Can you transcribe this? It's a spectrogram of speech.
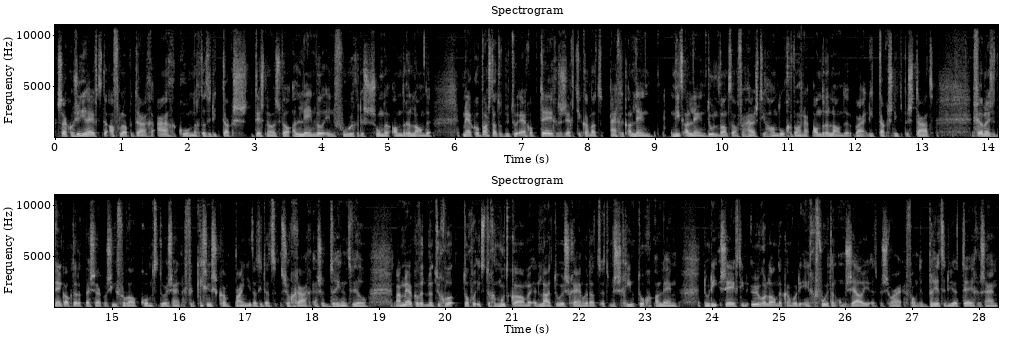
Sarkozy heeft de afgelopen dagen aangekondigd dat hij die tax desnoods wel alleen wil invoeren. Dus zonder andere landen. Merkel was daar tot nu toe erg op tegen. Ze zegt je kan dat eigenlijk alleen, niet alleen doen, want dan verhuist die handel gewoon naar andere landen waar die tax niet bestaat. Veel mensen denken ook dat het bij Sarkozy vooral komt door zijn verkiezingscampagne. Dat hij dat zo graag en zo dringend wil. Maar Merkel wil natuurlijk wel, toch wel iets tegemoet komen... en laat doorschemeren dat het misschien toch alleen door die 17 eurolanden kan worden ingevoerd. Dan omzeil je het bezwaar van de Britten die er tegen zijn.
